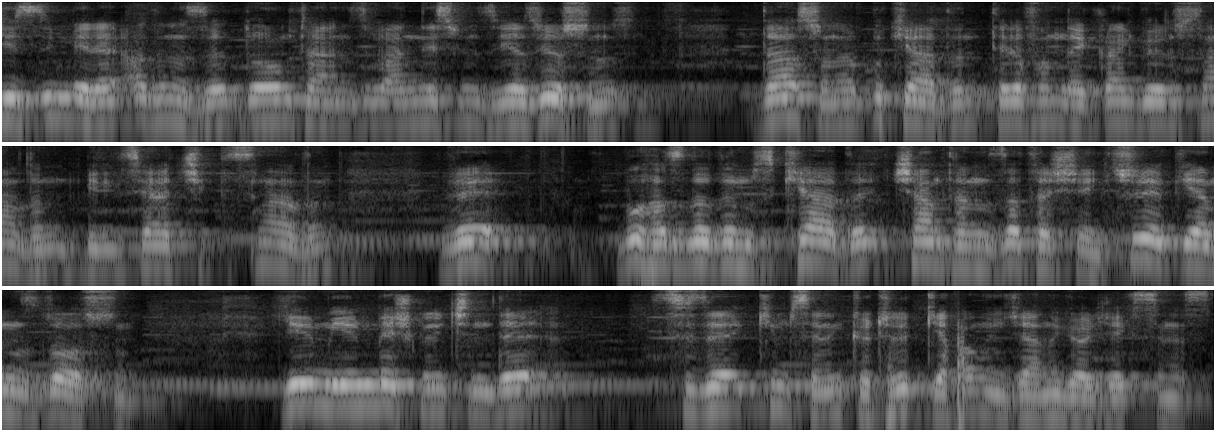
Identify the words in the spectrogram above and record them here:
çizdiğim yere adınızı, doğum tarihinizi ve anne isminizi yazıyorsunuz. Daha sonra bu kağıdın telefonun ekran görüntüsünü alın, bilgisayar çıktısını alın ve bu hazırladığımız kağıdı çantanızda taşıyın. Sürekli yanınızda olsun. 20-25 gün içinde size kimsenin kötülük yapamayacağını göreceksiniz.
